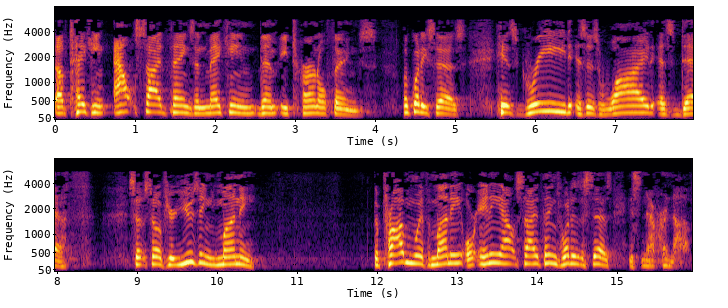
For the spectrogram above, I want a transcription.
of taking outside things and making them eternal things. Look what he says. His greed is as wide as death. So, so if you're using money, the problem with money or any outside things, what does it says? It's never enough.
